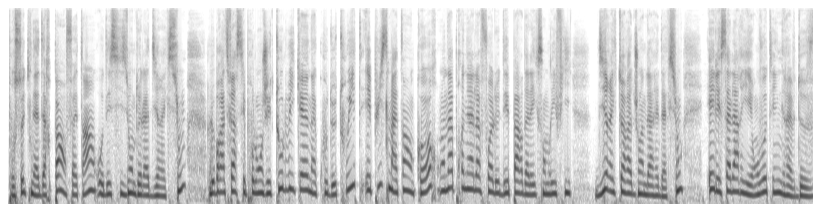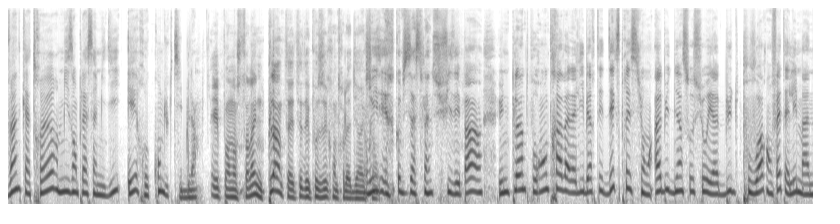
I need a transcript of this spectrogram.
pour ceux qui n'adhèrent pas en fait hein, aux décisions de la direction. Le bras de fer s'est prolongé tout le week-end à coups de tweets, et puis ce matin encore, on apprenait à la fois le départ d'Alexandre Iffy, directeur adjoint de la rédaction, et les salariés ont voté une grève de 24 heures, mise en place à midi et reconductible. Et pendant ce temps-là, une plainte a été déposée contre la direction. Oui, comme si ça cela ne suffisait pas. hein. Une plainte pour entrave à la liberté d'expression, abus de biens sociaux et abus de pouvoir, en fait, elle émane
